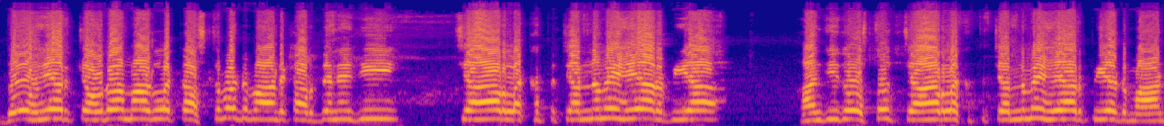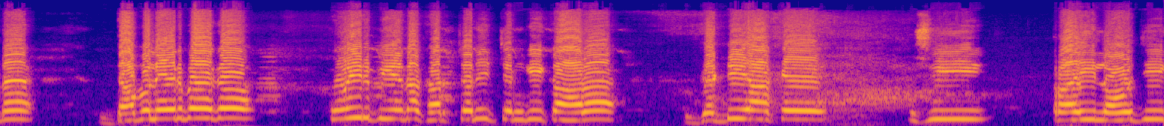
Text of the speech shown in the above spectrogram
2014 ਮਾਡਲ ਕਸਟਮਰ ਡਿਮਾਂਡ ਕਰਦੇ ਨੇ ਜੀ। 495000 ਰੁਪਿਆ ਹਾਂਜੀ ਦੋਸਤੋ 495000 ਰੁਪਿਆ ਡਿਮਾਂਡ ਹੈ ਡਬਲ 에ਅਰ ਬੈਗ ਕੋਈ ਰੁਪਏ ਦਾ ਖਰਚਾ ਨਹੀਂ, ਚੰਗੀ ਕਾਰ ਹੈ। ਗੱਡੀ ਆ ਕੇ ਤੁਸੀਂ ਟਰਾਈ ਲਓ ਜੀ,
